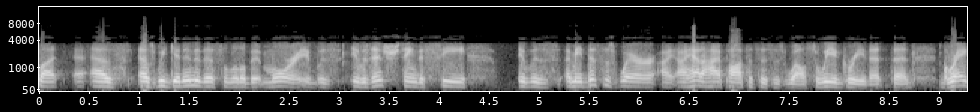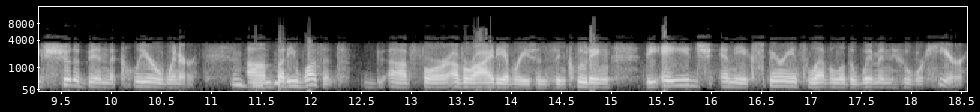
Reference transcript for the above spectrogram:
but as as we get into this a little bit more, it was it was interesting to see. It was, I mean, this is where I, I had a hypothesis as well. So we agree that that Greg should have been the clear winner, um, but he wasn't uh, for a variety of reasons, including the age and the experience level of the women who were here.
